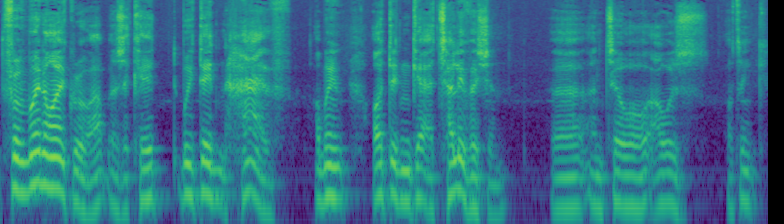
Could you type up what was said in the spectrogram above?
From when I grew up as a kid, we didn't have. I mean, I didn't get a television uh, until I was, I think,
